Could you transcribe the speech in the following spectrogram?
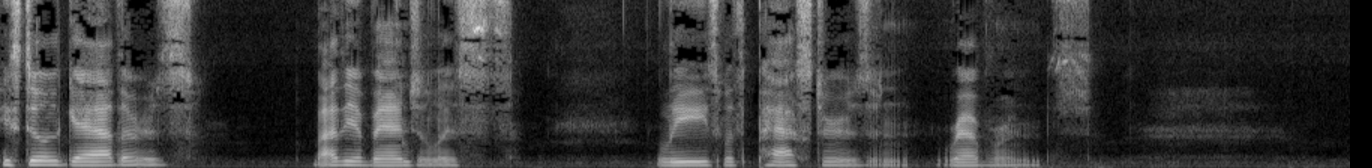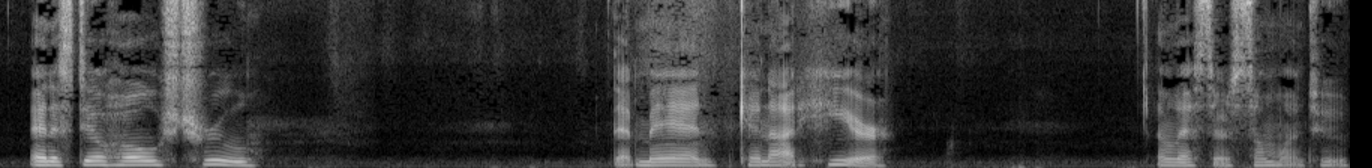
He still gathers by the evangelists, leads with pastors and reverends. And it still holds true that man cannot hear unless there's someone to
